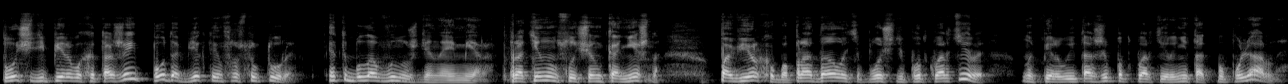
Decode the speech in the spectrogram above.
площади первых этажей под объекты инфраструктуры. Это была вынужденная мера. В противном случае он, конечно, поверху бы продал эти площади под квартиры, но первые этажи под квартиры не так популярны.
